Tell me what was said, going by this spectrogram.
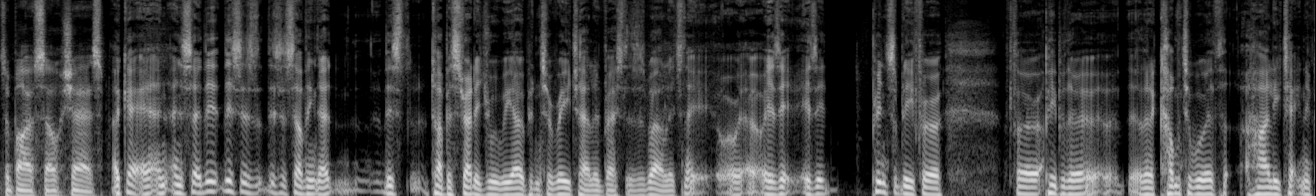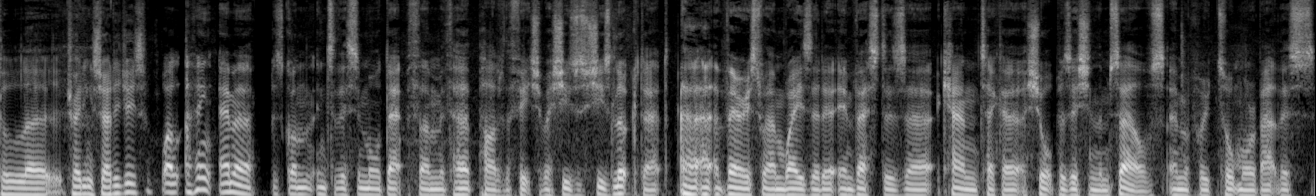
to buy or sell shares. Okay, and, and so th- this is this is something that this type of strategy will be open to retail investors as well. It's or, or is it is it principally for for people that are, that are comfortable with highly technical uh, trading strategies? Well, I think Emma has gone into this in more depth um, with her part of the feature, where she's she's looked at, uh, at various um, ways that uh, investors uh, can take a, a, short position themselves. Emma probably talk more about this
